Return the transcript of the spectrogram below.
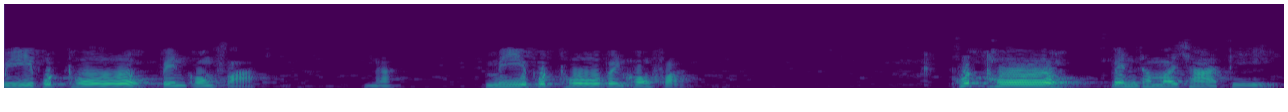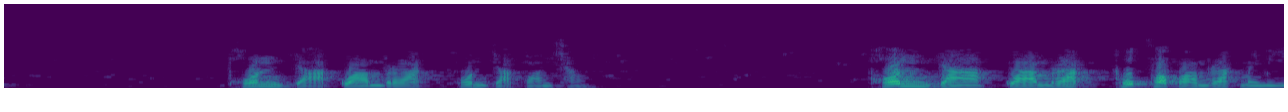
มีพุทโธเป็นของฝากนะ มีพุทโธเป็นของฝาก พุทโธเป็นธรรมชาติที่ พ้นจากความรัก พ้นจากความชัง พ้นจากความรักทุกเพราะความรักไม่มี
